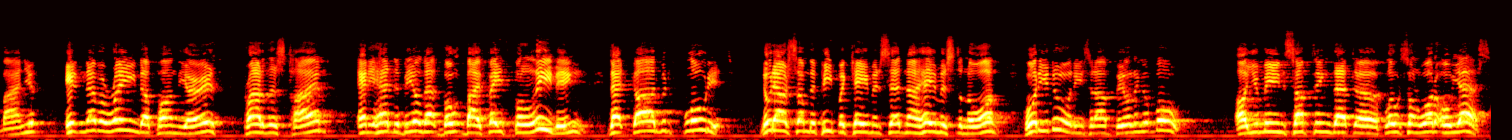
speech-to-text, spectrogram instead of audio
mind you. It never rained upon the earth prior to this time and he had to build that boat by faith, believing that God would float it. No doubt some of the people came and said, Now, hey, Mr. Noah, what are you doing? He said, I'm building a boat. Oh, you mean something that uh, floats on water? Oh, yes.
